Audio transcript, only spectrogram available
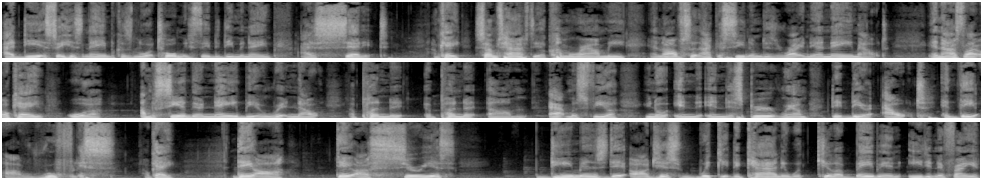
I did say his name because the Lord told me to say the demon name. I said it. Okay, sometimes they'll come around me and all of a sudden I can see them just writing their name out. And I was like, okay, or I'm seeing their name being written out upon the upon the um, atmosphere, you know, in the, in the spirit realm that they're out and they are ruthless. Okay, they are they are serious demons that are just wicked, the kind that would kill a baby and eat it in front of you.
